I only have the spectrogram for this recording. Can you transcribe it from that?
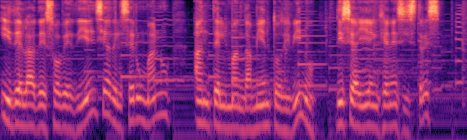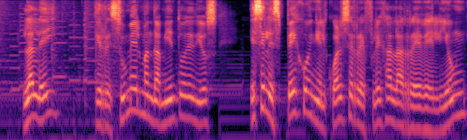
y de la desobediencia del ser humano ante el mandamiento divino, dice ahí en Génesis 3. La ley, que resume el mandamiento de Dios, es el espejo en el cual se refleja la rebelión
